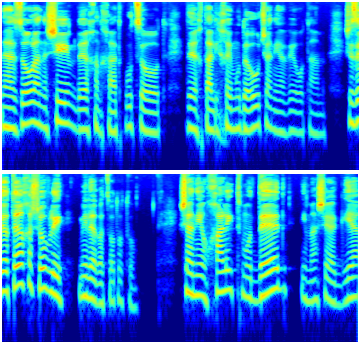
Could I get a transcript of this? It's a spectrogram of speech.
לעזור לאנשים דרך הנחיית קבוצות, דרך תהליכי מודעות שאני אעביר אותם, שזה יותר חשוב לי מלרצות אותו. שאני אוכל להתמודד עם מה שיגיע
